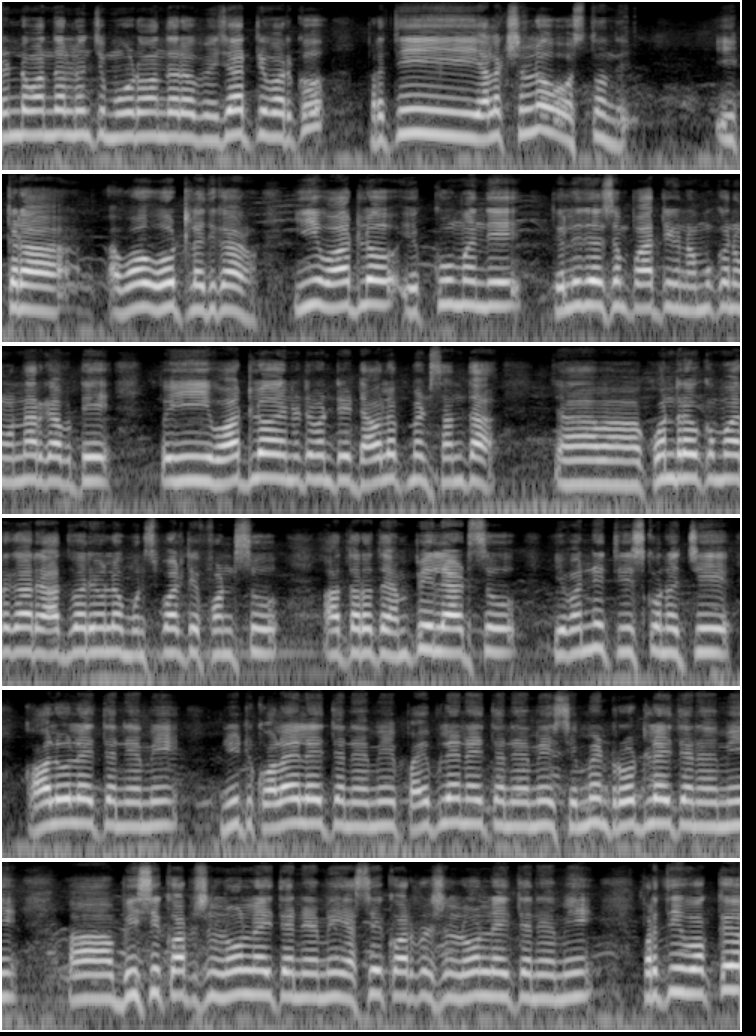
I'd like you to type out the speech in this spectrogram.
రెండు వందల నుంచి మూడు వందల మెజార్టీ వరకు ప్రతి ఎలక్షన్లో వస్తుంది. ఇక్కడ ఓ- ఓట్ల అధికారం. ఈ వార్డులో ఎక్కువ మంది తెలుగుదేశం పార్టీకి నమ్ముకొని ఉన్నారు కాబట్టి ఈ వార్డులో అయినటువంటి డెవలప్మెంట్స్ అంతా ఆ, కుమార్ గారి ఆధ్వర్యంలో మున్సిపాలిటీ ఫండ్స్ ఆ తర్వాత ఎంపీ ల్యాడ్స్ ఇవన్నీ తీసుకొని వచ్చి కాలువలు అయితేనేమి నీటి కొలాయిలు అయితేనేమి పైప్ లైన్ అయితేనేమి సిమెంట్ రోడ్లు అయితేనేమి బీసీ కార్పొరేషన్ లోన్లు అయితేనేమి ఎస్సీ కార్పొరేషన్ లోన్లు అయితేనేమి ప్రతి ఒక్క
